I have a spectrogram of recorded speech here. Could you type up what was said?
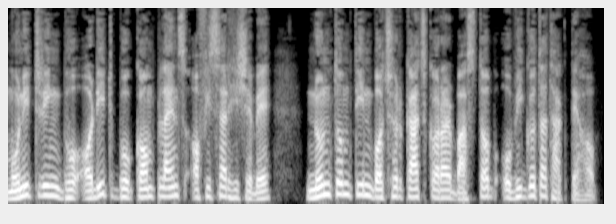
মনিটরিং ভো অডিট ভো কমপ্লায়েন্স অফিসার হিসেবে ন্যূনতম তিন বছর কাজ করার বাস্তব অভিজ্ঞতা থাকতে হবে।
